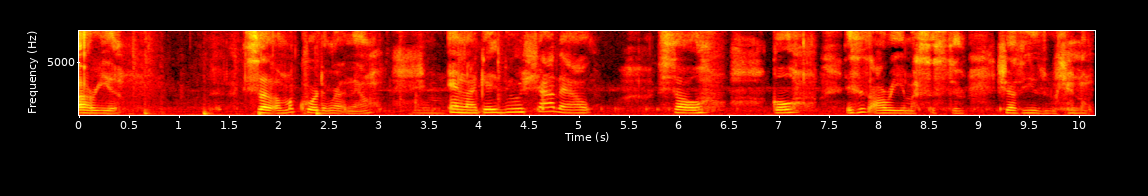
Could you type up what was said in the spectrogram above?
Aria. So I'm recording right now. And I gave you a shout out. So go this is Aria, my sister. She has a YouTube channel.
